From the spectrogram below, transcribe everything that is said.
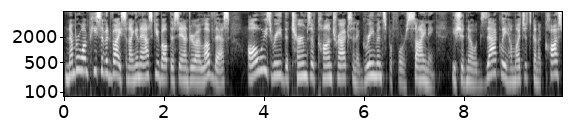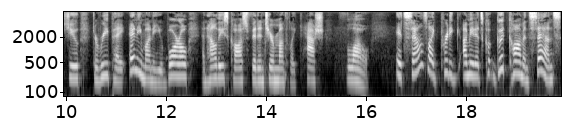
Number one piece of advice, and I'm going to ask you about this, Andrew. I love this. Always read the terms of contracts and agreements before signing. You should know exactly how much it's going to cost you to repay any money you borrow and how these costs fit into your monthly cash flow. It sounds like pretty, I mean, it's good common sense.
